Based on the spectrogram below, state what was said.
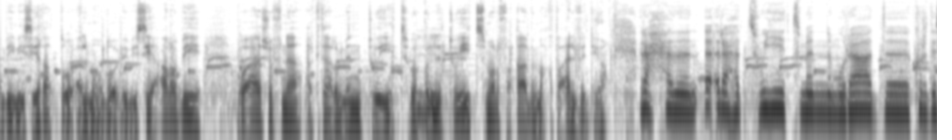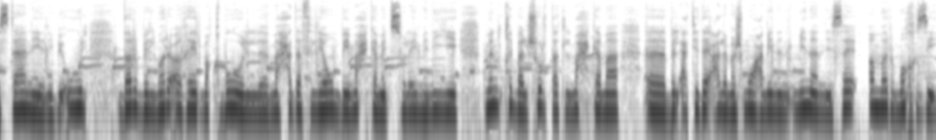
بي بي سي غطوا الموضوع بي بي سي عربي وشفنا أكثر من tweet وكل ال tweets مرفقة بمقطع الفيديو. رح نقرأ هال tweet من مراد كردستاني اللي بيقول ضرب المرأة غير مقبول ما حدث اليوم بمحكمة سليمانية من قبل شرطة المحكمة بالاعتداء على مجموعة من, من النساء أمر مخزي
